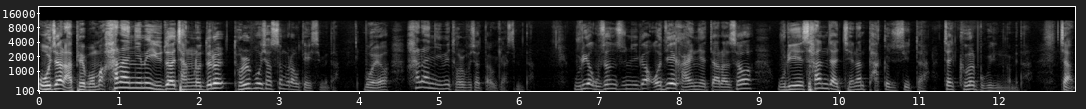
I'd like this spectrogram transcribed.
5절 앞에 보면 하나님의 유다 장로들을 돌보셨음이라고 되어 있습니다. 뭐예요? 하나님이 돌보셨다고 얘기했습니다. 우리가 우선순위가 어디에 가 있느냐에 따라서 우리의 삶 자체는 바꿔줄 수 있다. 자, 그걸 보고 있는 겁니다. 자,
